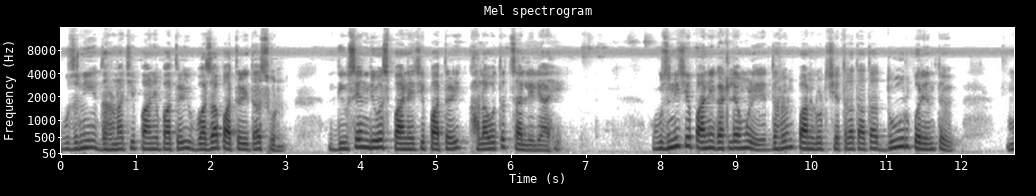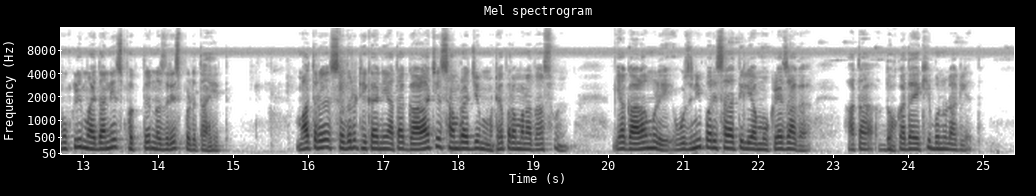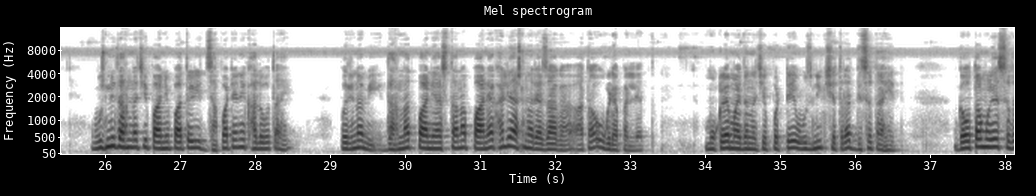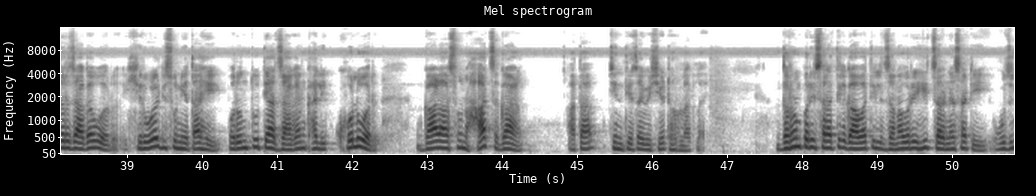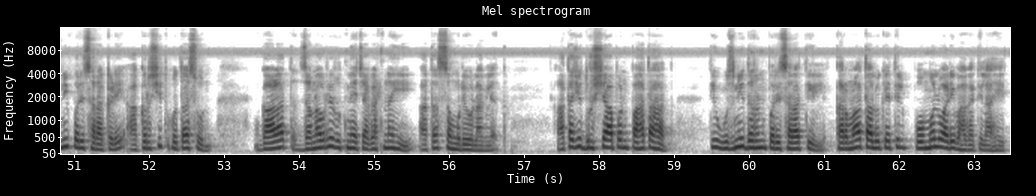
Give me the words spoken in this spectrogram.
उजनी धरणाची पाणी पातळी वजा पातळीत असून दिवसेंदिवस पाण्याची पातळी खालावतच चाललेली आहे. उजनीचे पाणी घटल्यामुळे धरण पाणलोट क्षेत्रात आता दूरपर्यंत मोकळी मैदानेच फक्त नजरेस पडत आहेत. मात्र सदर ठिकाणी आता गाळाचे साम्राज्य मोठ्या प्रमाणात असून या गाळामुळे उजनी परिसरातील या मोकळ्या जागा आता धोकादायकही बनू लागल्यात. उजनी धरणाची पाणी पातळी झपाट्याने खालवत आहे. परिणामी धरणात पाणी असताना पाण्याखाली असणाऱ्या जागा आता उघड्या पडल्यात. मोकळ्या मैदानाचे पट्टे उजनी क्षेत्रात दिसत आहेत. गवतामुळे सदर जागावर हिरवळ दिसून येत आहे परंतु त्या जागांखाली खोलवर गाळ असून हाच गाळ आता चिंतेचा विषय ठरू लागला आहे धरण परिसरातील गावातील जनावरेही चरण्यासाठी उजनी परिसराकडे आकर्षित होत असून गाळात जनावरे रुतण्याच्या घटनाही आता समोर येऊ लागल्यात. आता जी दृश्य आपण पाहत आहात ती उजनी धरण परिसरातील करमाळा तालुक्यातील पोमलवाडी भागातील आहेत.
